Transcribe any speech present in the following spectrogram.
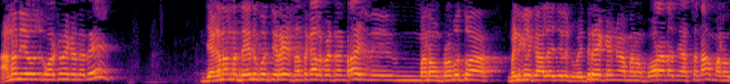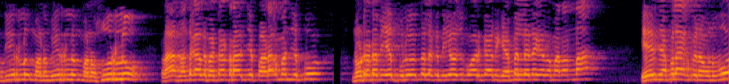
అన్న నియోజకవర్గమే కదా అది. జగనన్న దేనికి వచ్చి రే సంతకాలు పెట్టండిరా? ఇది మనం ప్రభుత్వ మెడికల్ కాలేజీలకు వ్యతిరేకంగా మనం పోరాటం చేస్తున్నాం. మన ధీరులు మన వీరులు మన సూర్యులు రా సంతకాలు పెట్టండిరా అని చెప్పి అడగమని చెప్పు. నూట డెబ్బై ఏం పులివెందులకు నియోజకవర్గానికి ఎమ్మెల్యేనే కదా మనన్నా ఏం చెప్పలేకపోయినావు నువ్వు?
